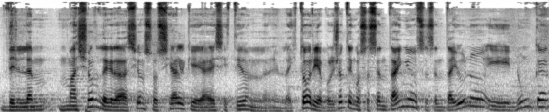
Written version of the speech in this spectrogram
de la mayor degradación social que ha existido en la, historia, porque yo tengo 60 años, 61, y nunca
